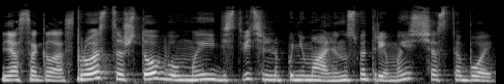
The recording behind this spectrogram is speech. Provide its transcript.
Я согласна. Просто чтобы мы действительно понимали. Ну смотри, мы сейчас с тобой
